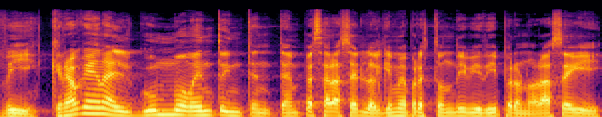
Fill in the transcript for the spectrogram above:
vi. Creo que en algún momento intenté empezar a hacerlo. Alguien me prestó un DVD, pero no la seguí.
